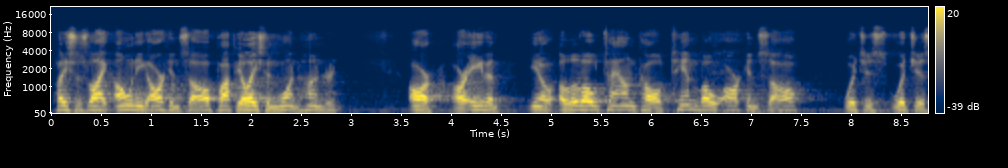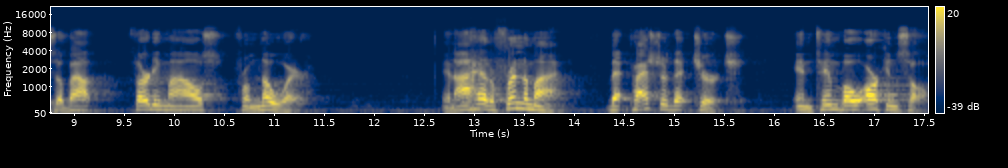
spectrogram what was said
Places like Oney, Arkansas, population 100. Or, or even, you know, a little old town called Timbo, Arkansas, which is, which is about 30 miles from nowhere. And I had a friend of mine that pastored that church in Timbo, Arkansas.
